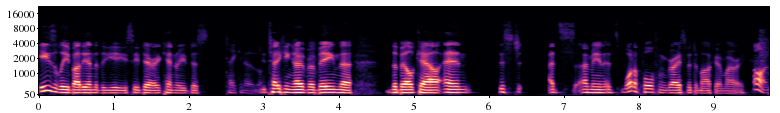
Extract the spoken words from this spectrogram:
easily by the end of the year, you see Derrick Henry just Taken over. taking over, being the the bell cow, and this. It's, I mean, it's what a fall from grace for Demarco Murray. Oh,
